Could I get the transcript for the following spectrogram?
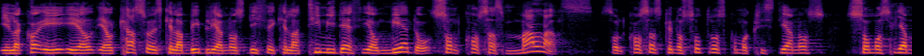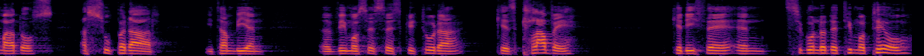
y, el, caso es que la Biblia nos dice que la timidez y el miedo son cosas malas, son cosas que nosotros como cristianos somos llamados a superar. Y también eh, vimos esa escritura que es clave, que dice en 2 de Timoteo,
